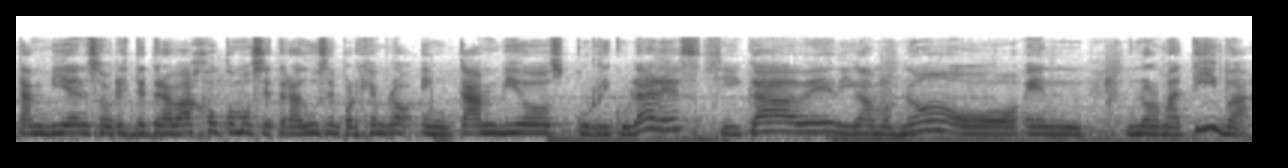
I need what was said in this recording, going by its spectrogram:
también sobre este trabajo, cómo se traducen, por ejemplo, en cambios curriculares, si cabe, digamos, ¿no? O en normativa,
